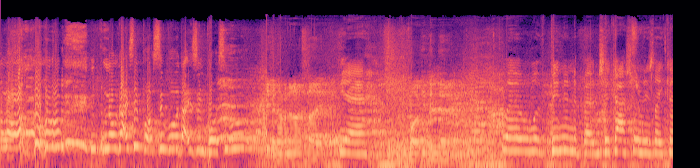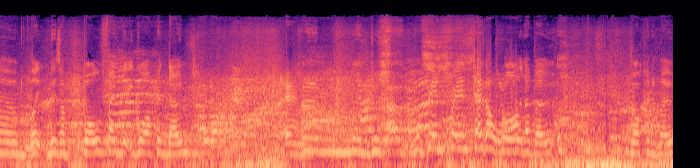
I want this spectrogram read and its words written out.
no, no, that is impossible. That is impossible. You've been having a nice day. Yeah. What have you been doing? Well, we've been in the bouncy castle and there's like a like there's a ball thing that you go up and down. And Um, and just we've been playing tag a lot. rolling about, walking about.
